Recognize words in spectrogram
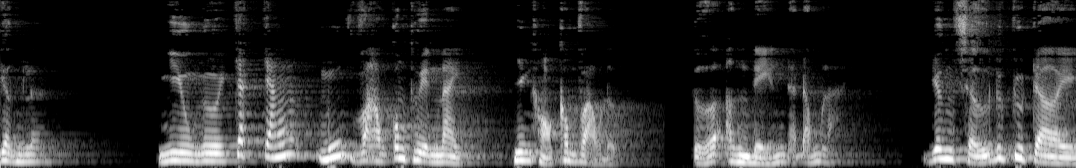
dâng lên. Nhiều người chắc chắn muốn vào con thuyền này, nhưng họ không vào được. Cửa ân điển đã đóng lại. Dân sự đức chúa trời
